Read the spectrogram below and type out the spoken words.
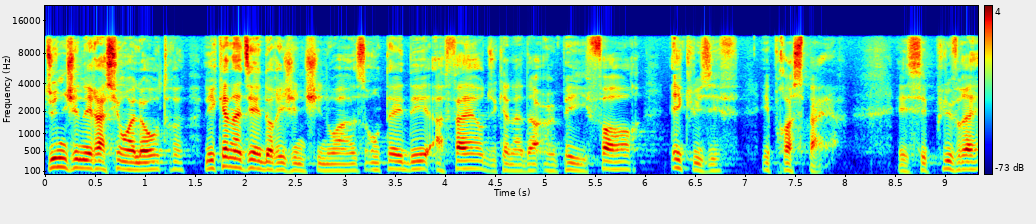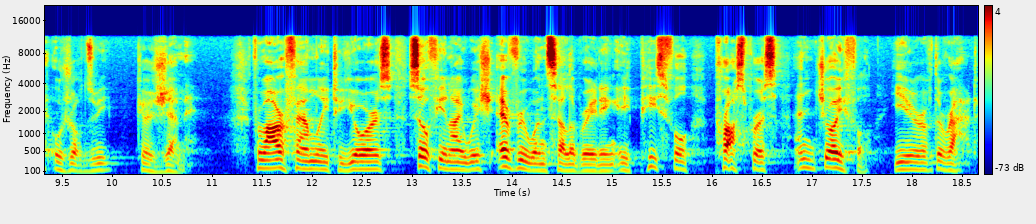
D'une génération à l'autre, les Canadiens d'origine chinoise ont aidé à faire du Canada un pays fort, inclusif et prospère. Et c'est plus vrai aujourd'hui que jamais. From our family to yours, Sophie and I wish everyone celebrating a peaceful, prosperous and joyful Year of the Rat.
